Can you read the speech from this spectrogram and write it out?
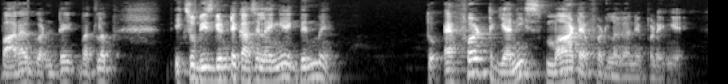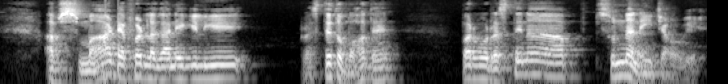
बारह घंटे मतलब 120 घंटे कहाँ से लाएँगे एक दिन में? तो एफर्ट यानी स्मार्ट एफर्ट लगाने पड़ेंगे। अब स्मार्ट एफर्ट लगाने के लिए, रास्ते तो बहुत हैं, पर वो रास्ते ना आप सुनना नहीं चाहोगे।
